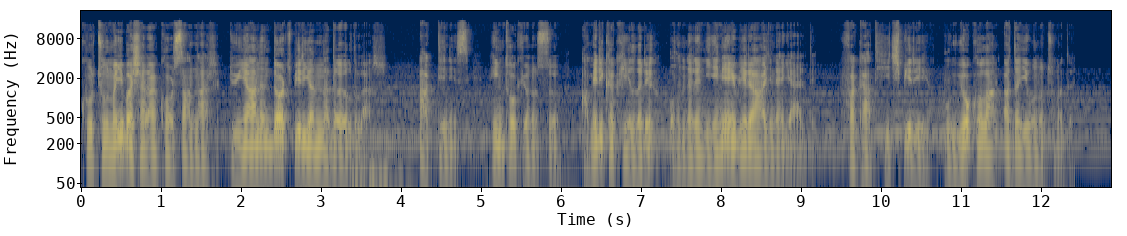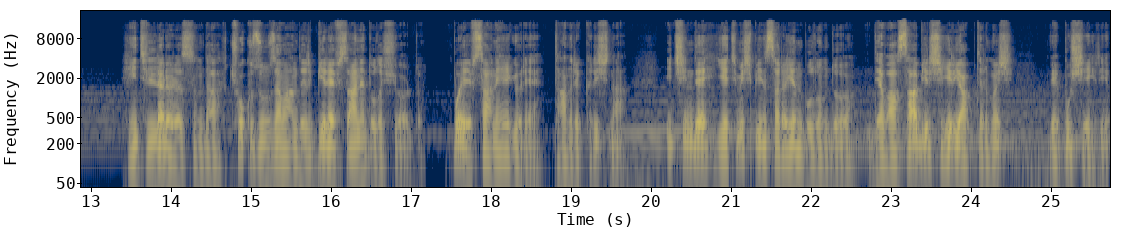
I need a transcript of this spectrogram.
Kurtulmayı başaran korsanlar dünyanın dört bir yanına dağıldılar. Akdeniz, Hint Okyanusu, Amerika kıyıları onların yeni evleri haline geldi. Fakat hiçbiri bu yok olan adayı unutmadı. Hintliler arasında çok uzun zamandır bir efsane dolaşıyordu. Bu efsaneye göre Tanrı Krishna, içinde 70 bin sarayın bulunduğu devasa bir şehir yaptırmış ve bu şehri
